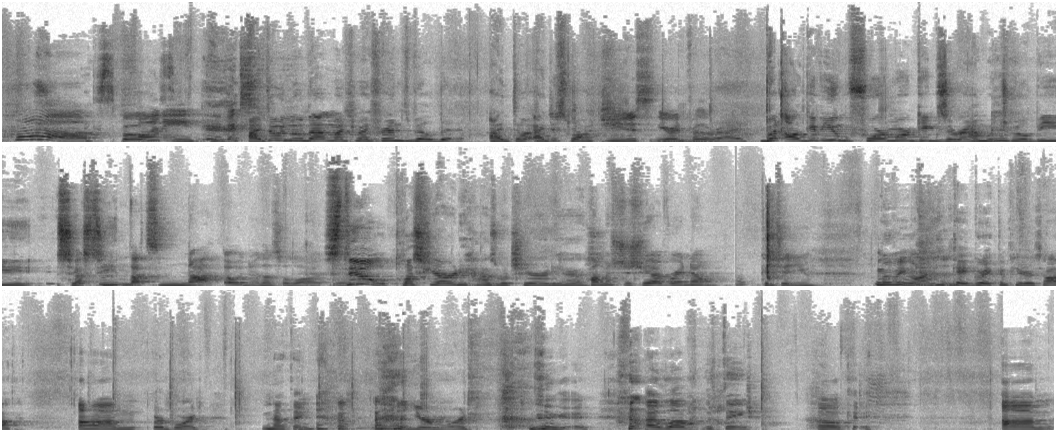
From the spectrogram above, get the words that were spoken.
Huh. Exposed. Funny. Ex- I don't know that much. My friends build it. I don't. I just watch. You just you're in for the ride. But I'll give you four more gigs of RAM, which will be that's, sixteen. that's not. Oh no, that's a lot. yeah. Still, plus she already has what she already has. How much does she have right now? Continue. Moving on. Okay, great computer talk. Um, we're bored. Nothing. You're bored. okay. I love the thing. Okay. Um,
